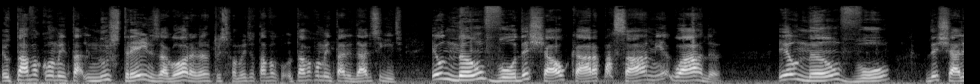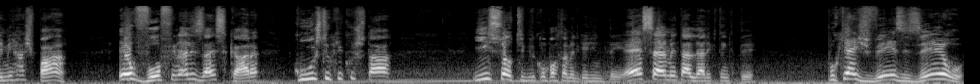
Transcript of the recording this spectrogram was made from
eu tava com a mentalidade, nos treinos agora, né, principalmente, eu tava, eu tava com a mentalidade seguinte: eu não vou deixar o cara passar a minha guarda. Eu não vou deixar ele me raspar. Eu vou finalizar esse cara, custe o que custar. Isso é o tipo de comportamento que a gente tem. Essa é a mentalidade que tem que ter. Porque às vezes eu,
